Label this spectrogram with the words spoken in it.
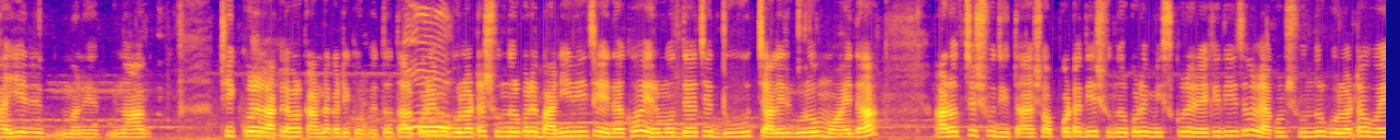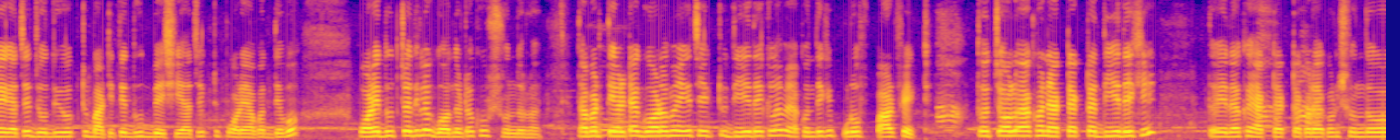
খাইয়ে মানে না ঠিক করে রাখলে আবার কান্নাকাটি করবে। তো তারপরে আমি গোলাটা সুন্দর করে বানিয়ে নিয়েছি। এই দেখো, এর মধ্যে আছে দুধ, চালের গুঁড়ো, ময়দা আর হচ্ছে সুজি তা সবকটা দিয়ে সুন্দর করে মিক্স করে রেখে দিয়েছিলাম। এখন সুন্দর গোলাটা হয়ে গেছে। যদিও একটু বাটিতে দুধ বেশি আছে, একটু পরে আবার দেবো। পরে দুধটা দিলে গন্ধটা খুব সুন্দর হয়। তারপর তেলটা গরম হয়ে গেছে, একটু দিয়ে দেখলাম। এখন দেখি পুরো পারফেক্ট তো চলো এখন একটা একটা দিয়ে দেখি। তো এই দেখো, একটা একটা করে এখন সুন্দর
